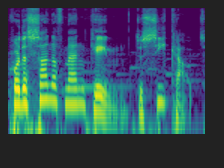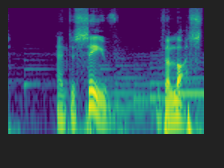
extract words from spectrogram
For the Son of Man came to seek out and to save the lost.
